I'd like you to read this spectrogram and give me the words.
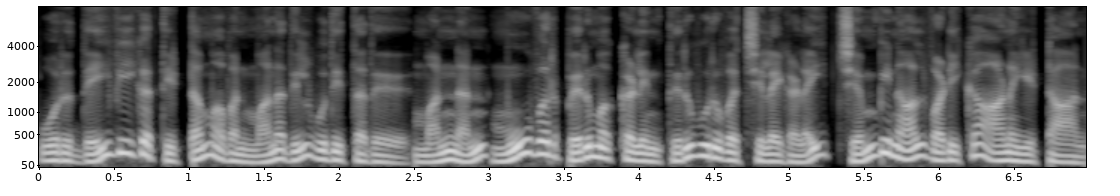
ஒரு தெய்வீக திட்டம் அவன் மனதில் உதித்தது. மன்னன் மூவர் திருமக்களின் திருவுருவச் சிலைகளை செம்பினால் வடிக்க ஆணையிட்டான்.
